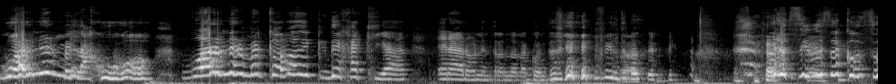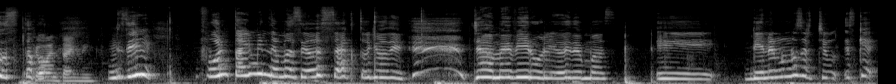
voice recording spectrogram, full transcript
Warner me la jugó. Warner me acaba de, de hackear. Era Aaron entrando a la cuenta de filtros Ah. de Pero sí me sacó un susto. Qué buen timing. Sí, fue un timing demasiado exacto. Yo de, ya me virulio y demás. Y vienen unos archivos. Es que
